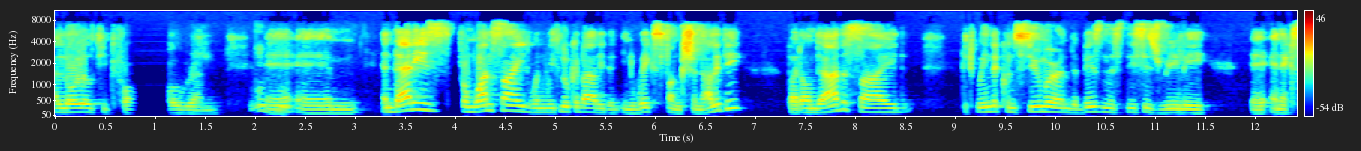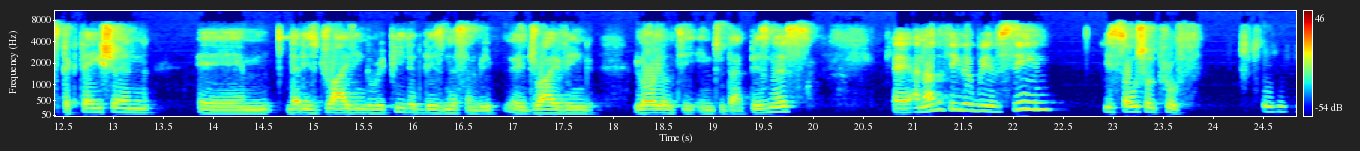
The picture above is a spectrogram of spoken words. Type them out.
a loyalty pro- program. Mm-hmm. Um, and that is, from one side, when we look about it in Wix functionality, but on the other side, between the consumer and the business, this is really a, an expectation um, that is driving repeated business and re- uh, driving loyalty into that business. Uh, another thing that we have seen is social proof. Mm-hmm.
